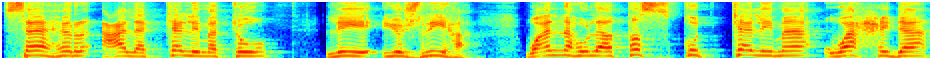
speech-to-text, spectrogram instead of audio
ساهر على كلمته ليجريها وأنه لا تسقط كلمة واحدة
